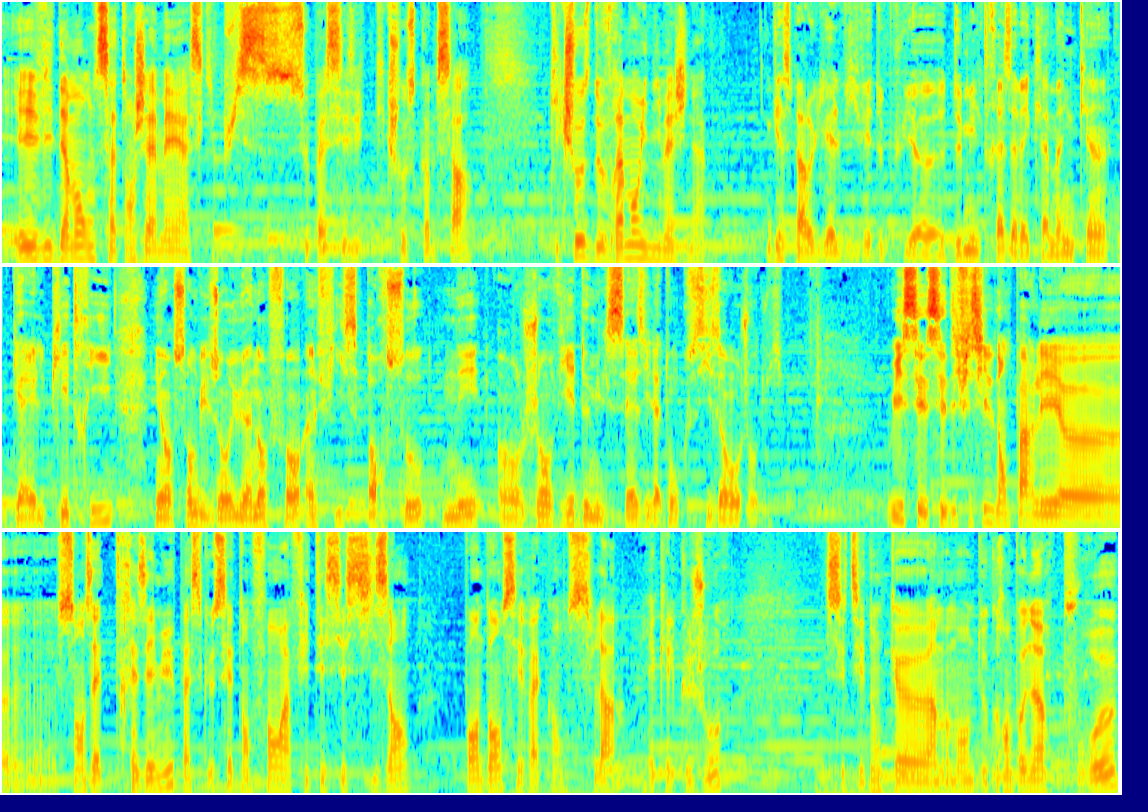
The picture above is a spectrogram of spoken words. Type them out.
Évidemment, on ne s'attend jamais à ce qu'il puisse se passer quelque chose comme ça, quelque chose de vraiment inimaginable. Gaspard Huliel vivait depuis 2013 euh, avec la mannequin Gaëlle Pietri et ensemble ils ont eu un enfant, un fils, Orso, né en janvier 2016. Il a donc 6 ans aujourd'hui. Oui, c'est difficile d'en parler euh, sans être très ému parce que cet enfant a fêté ses 6 ans pendant ces vacances-là, il y a quelques jours. C'était donc euh, un moment de grand bonheur pour eux.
